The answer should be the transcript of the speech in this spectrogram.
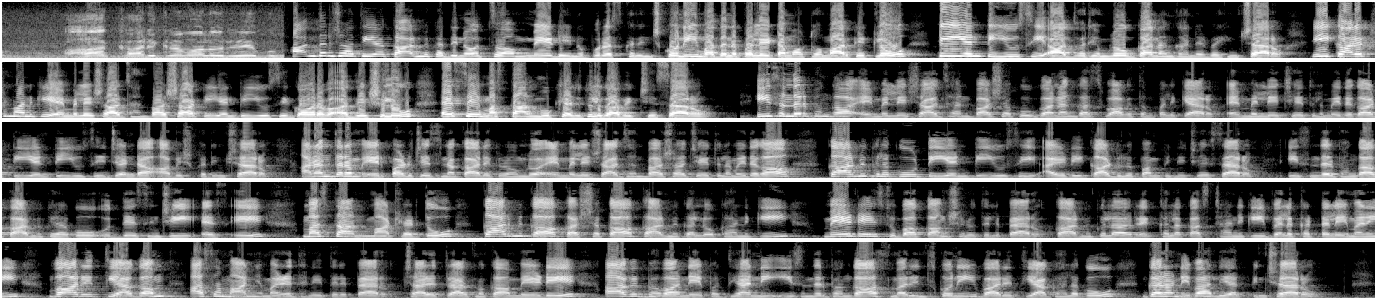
ఆ కార్యక్రమాలు రేపు అంతర్జాతీయ కార్మిక దినోత్సవం మేడేను పురస్కరించుకొని మదనపల్లి టమాటో మార్కెట్లో టీఎన్టీయూసీ ఆధ్వర్యంలో ఘనంగా నిర్వహించారు. ఈ కార్యక్రమానికి ఎమ్మెల్యే షాజాన్ బాషా టీఎన్టీయూసీ గౌరవ అధ్యక్షులు ఎస్ఏ మస్తాన్ ముఖ్య అతిథులుగా విచ్చేశారు. ఈ సందర్భంగా ఎమ్మెల్యే షాజహాన్ బాషాకు ఘనంగా స్వాగతం పలికారు. ఎమ్మెల్యే చేతుల మీదుగా టీఎన్టీయూసీ జెండా ఆవిష్కరించారు. అనంతరం ఏర్పాటు చేసిన కార్యక్రమంలో ఎమ్మెల్యే షాజహాన్ బాషా చేతుల మీదుగా కార్మికులకు టీఎన్టీయూసీ ఐడి కార్డులు పంపిణీ చేశారు. ఈ సందర్భంగా కార్మికులకు ఉద్దేశించి ఎస్ఏ మస్తాన్ మాట్లాడుతూ కార్మిక కర్షక కార్మిక లోకానికి మేడే శుభాకాంక్షలు తెలిపారు. కార్మికుల రెక్కల కష్టానికి వెలకట్టలేమని వారి త్యాగం అసామాన్యమైనదని తెలిపారు. చారిత్రాత్మక మేడే ఆవిర్భవ నేపథ్యాన్ని ఈ సందర్భంగా స్మరించుకొని వారి త్యాగాలకు ఘన నివాళి అర్పించారు.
